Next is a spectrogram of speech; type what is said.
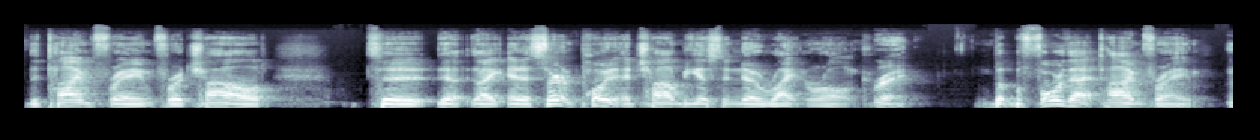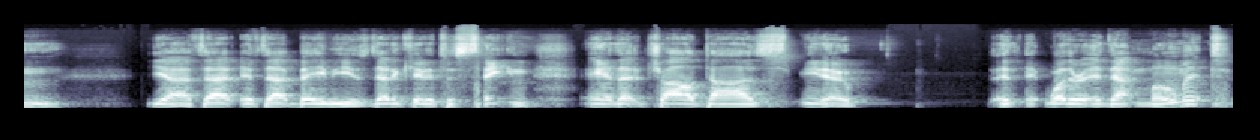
the time frame for a child to like at a certain point, a child begins to know right and wrong. Right. But before that time frame, Mm. yeah, if that if that baby is dedicated to Satan and that child dies, you know, whether in that moment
